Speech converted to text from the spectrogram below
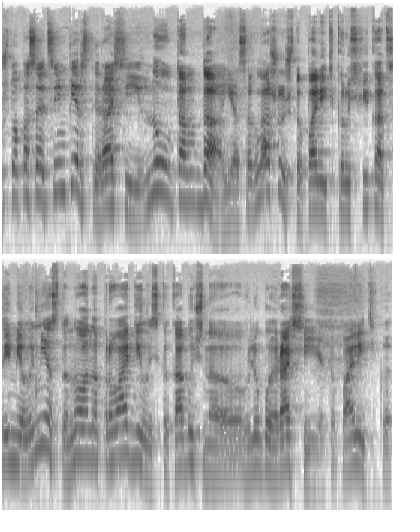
что касается имперской России, ну, там, да, я соглашусь, что политика русификации имела место, но она проводилась, как обычно, в любой России. Это политика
